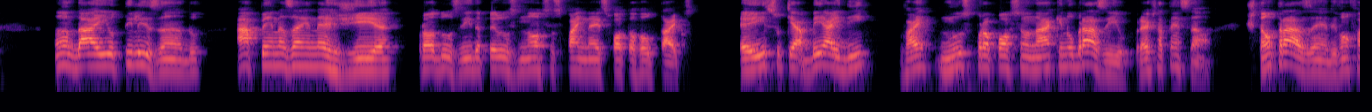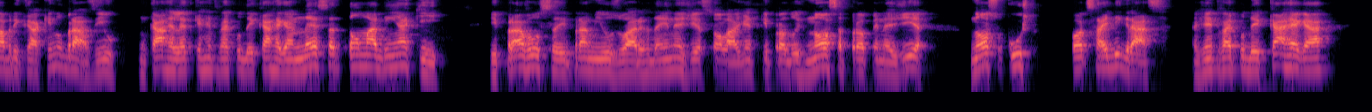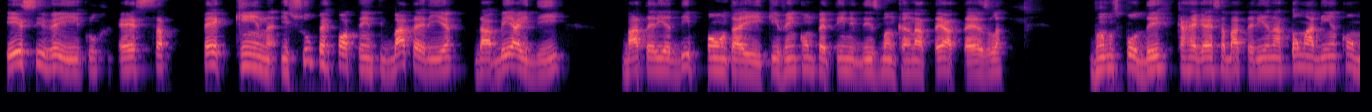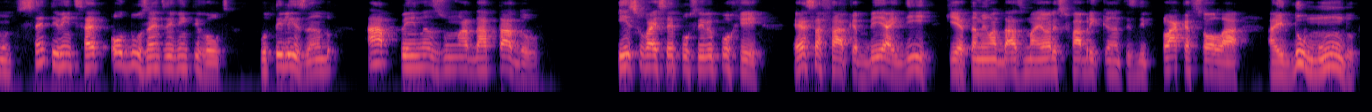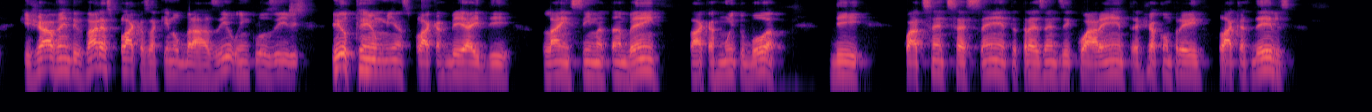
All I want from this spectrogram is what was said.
Andar aí utilizando apenas a energia produzida pelos nossos painéis fotovoltaicos. É isso que a BID vai nos proporcionar aqui no Brasil. Preste atenção. Estão trazendo e vão fabricar aqui no Brasil um carro elétrico que a gente vai poder carregar nessa tomadinha aqui. E para você e para mim, usuários da energia solar, gente que produz nossa própria energia, nosso custo pode sair de graça. A gente vai poder carregar esse veículo, essa pequena e super potente bateria da BID, bateria de ponta aí, que vem competindo e desbancando até a Tesla. Vamos poder carregar essa bateria na tomadinha comum, 127 ou 220 volts, utilizando apenas um adaptador. Isso vai ser possível porque essa fábrica BID, que é também uma das maiores fabricantes de placa solar aí do mundo, que já vende várias placas aqui no Brasil, inclusive eu tenho minhas placas BID lá em cima também, placas muito boas, de 460, 340, já comprei placas deles.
